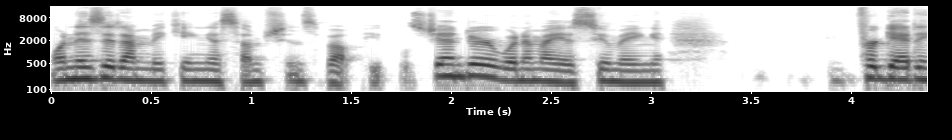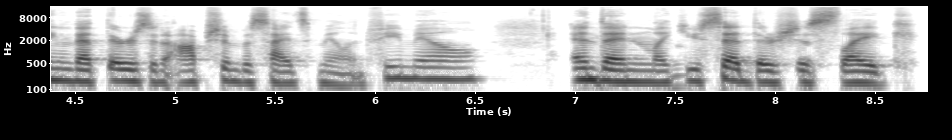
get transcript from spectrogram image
when is it I'm making assumptions about people's gender? When am I assuming forgetting that there's an option besides male and female and then like you said there's just like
